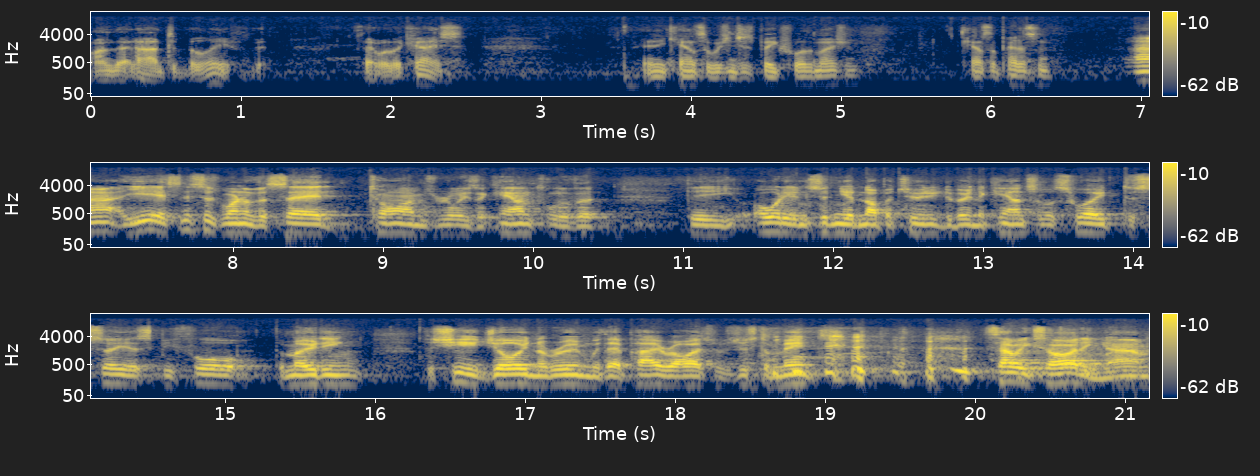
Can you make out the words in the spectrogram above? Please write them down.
Find that hard to believe, but if that were the case. Any councillor wishing to speak for the motion? Councillor Patterson. Uh, yes, this is one of the sad times, really, as a councillor, that the audience didn't get an opportunity to be in the councillor suite to see us before the meeting. The sheer joy in the room with our pay rise was just immense. so exciting. Um,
